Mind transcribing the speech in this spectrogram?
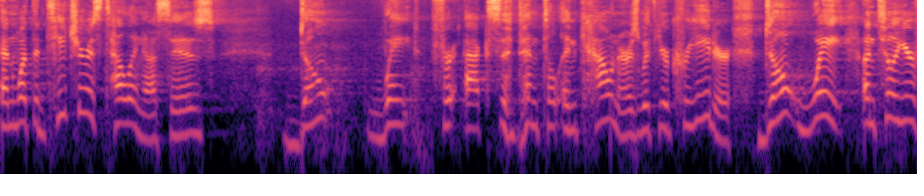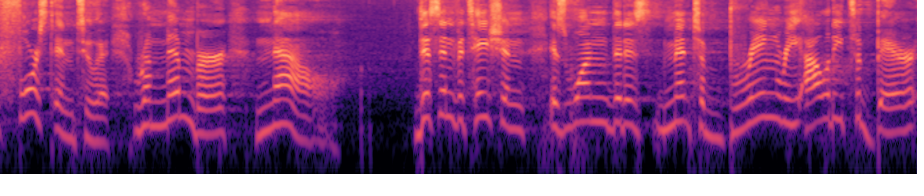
And what the teacher is telling us is don't wait for accidental encounters with your Creator. Don't wait until you're forced into it. Remember now. This invitation is one that is meant to bring reality to bear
